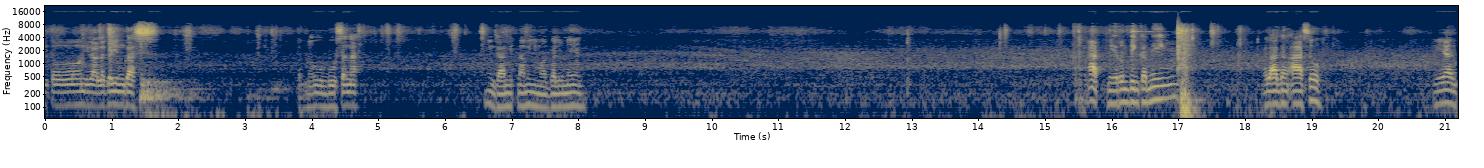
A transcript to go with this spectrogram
Dito nilalagay yung gas. Pag nauubusan na. Yung gamit namin yung mga galon na yan At meron din kaming alagang aso. Ayan.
